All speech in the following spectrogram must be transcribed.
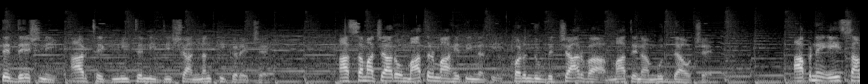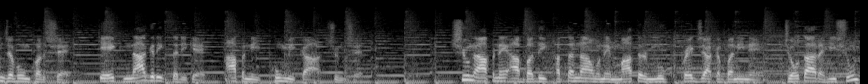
તે દેશની આર્થિક નીતિની દિશા નક્કી કરે છે. આ સમાચારો માત્ર માહિતી નથી, પરંતુ વિચારવા માટેના મુદ્દાઓ છે. આપણે એ સમજવું પડશે કે એક નાગરિક તરીકે આપની ભૂમિકા શું છે શું આપણે આ બધી ઘટનાઓને માત્ર મુખ પ્રેક્ષક બનીને જોતા રહીશું?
